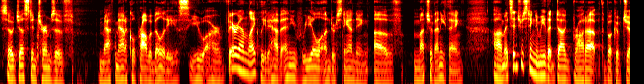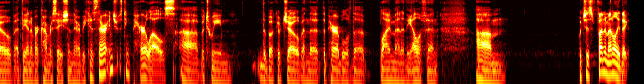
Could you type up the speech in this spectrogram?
so, just in terms of mathematical probabilities, you are very unlikely to have any real understanding of much of anything. Um, it's interesting to me that Doug brought up the book of Job at the end of our conversation there because there are interesting parallels uh, between the book of Job and the, the parable of the blind men and the elephant, um, which is fundamentally that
